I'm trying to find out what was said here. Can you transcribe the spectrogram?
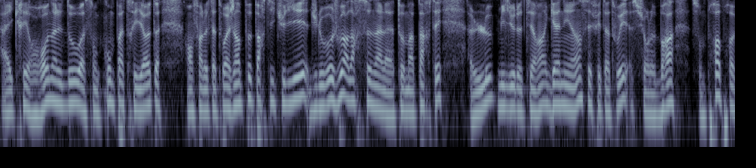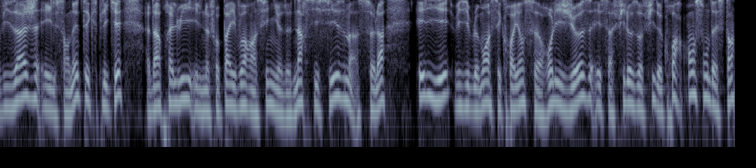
a écrit Ronaldo à son compatriote. Enfin, le tatouage un peu particulier du nouveau joueur d'Arsenal, Thomas Partey. Le milieu de terrain ghanéen s'est fait tatouer sur le bras son propre visage et il s'en est expliqué. D'après lui, il ne faut pas y voir un signe de narcissisme. Cela est lié visiblement à ses croyances religieuses et sa philosophie de croire en son destin.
